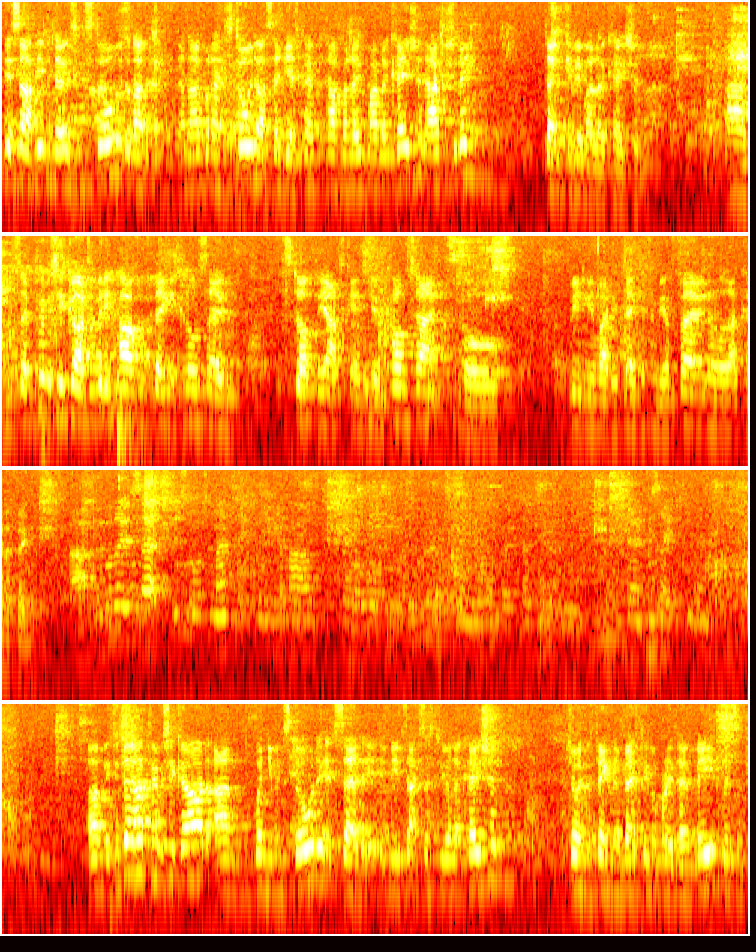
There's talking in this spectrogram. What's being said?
this app, even though it's installed, and, I've, and I, when I installed it, I said, yes, can I have my, my location? Actually, don't give it my location. So Privacy Guard's a really powerful thing. It can also stop the apps getting your contacts or reading and writing data from your phone and all that kind of thing. Will those apps just automatically allow Facebook to know your location? You don't say you don't. Um, if you don't have Privacy Guard and when you've installed it, it said it, it needs access to your location, during the thing that most people probably don't read with, the-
